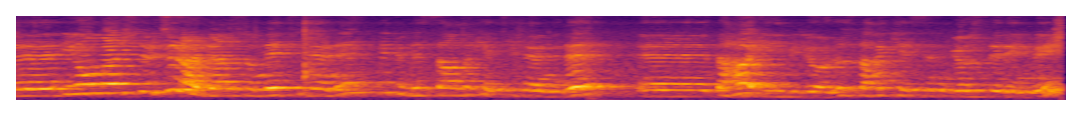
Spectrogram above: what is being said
Ee, iyonlaştırıcı radyasyonun etkilerini, hepimiz sağlık etkilerini de e, daha iyi biliyoruz, daha kesin gösterilmiş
